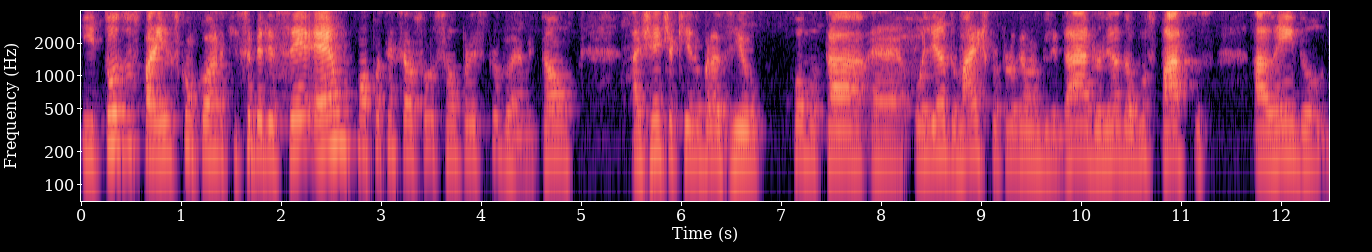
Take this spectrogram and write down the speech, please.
e todos os países concordam que CBDC é uma potencial solução para esse problema. Então, a gente aqui no Brasil, como está é, olhando mais para a programabilidade, olhando alguns passos além do,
